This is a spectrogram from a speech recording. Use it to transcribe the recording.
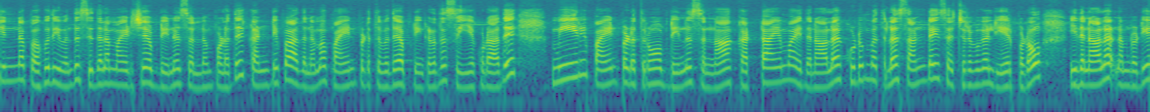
சின்ன பகுதி வந்து சிதலமாயிடுச்சு அப்படின்னு சொல்லும் பொழுது கண்டிப்பாக அதை நம்ம பயன்படுத்துவது அப்படிங்கிறத செய்யக்கூடாது. மீறி பயன்படுத்துகிறோம் அப்படின்னு சொன்னால் கட்டாயமாக இதனால் குடும்பத்தில் சண்டை சச்சரவுகள் சூழல் ஏற்படும். இதனால் நம்மளுடைய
